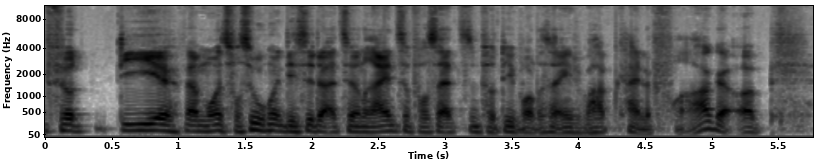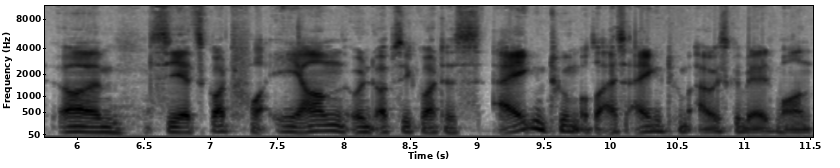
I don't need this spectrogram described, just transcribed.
für die, wenn wir uns versuchen, in die Situation reinzuversetzen, für die war das eigentlich überhaupt keine Frage, ob ähm, sie jetzt Gott verehren und ob sie Gottes Eigentum oder als Eigentum ausgewählt waren.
